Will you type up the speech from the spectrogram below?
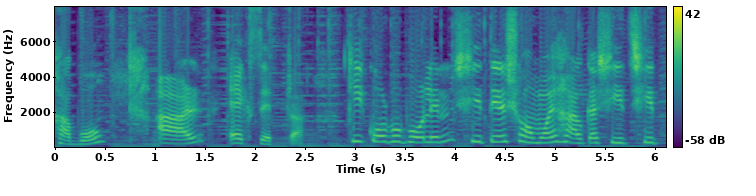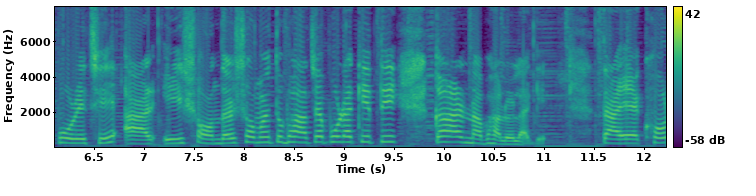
খাব আর এক্সেট্রা কি করব বলেন? শীতের সময় হালকা শীত শীত পড়েছে আর এই সন্ধ্যার সময় তো ভাজা পোড়া খেতে কার না ভালো লাগে। তাই এখন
